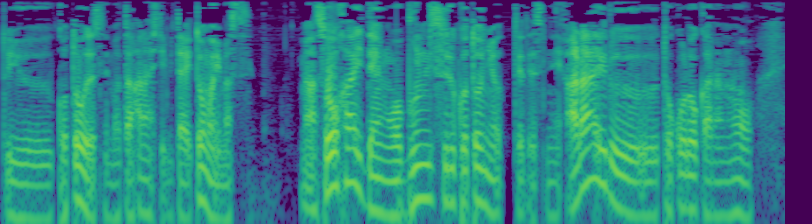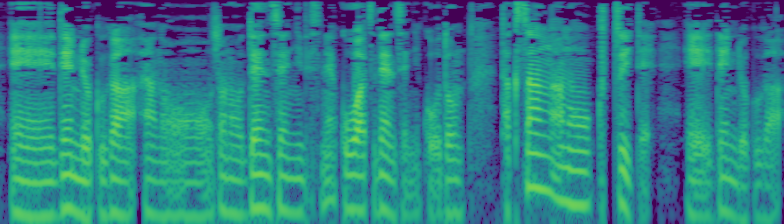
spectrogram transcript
ということをですね、また話してみたいと思います。まあ、送配電を分離することによってですね、あらゆるところからの、えー電力が、あのーその電線にですね、高圧電線にこう、どん、たくさん、あのくっついて、えー電力が、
